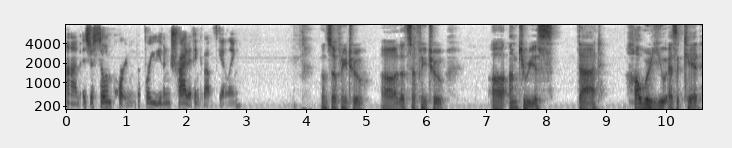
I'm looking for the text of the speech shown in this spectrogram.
um, is just so important before you even try to think about scaling. That's definitely true. Uh, that's definitely true. Uh, I'm curious that how were you as a kid?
